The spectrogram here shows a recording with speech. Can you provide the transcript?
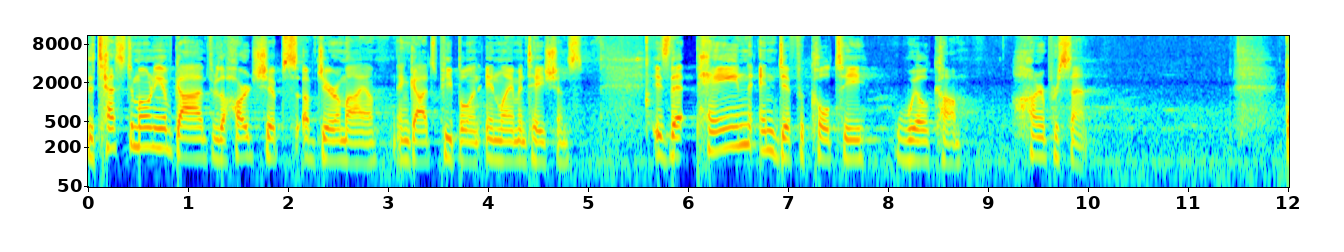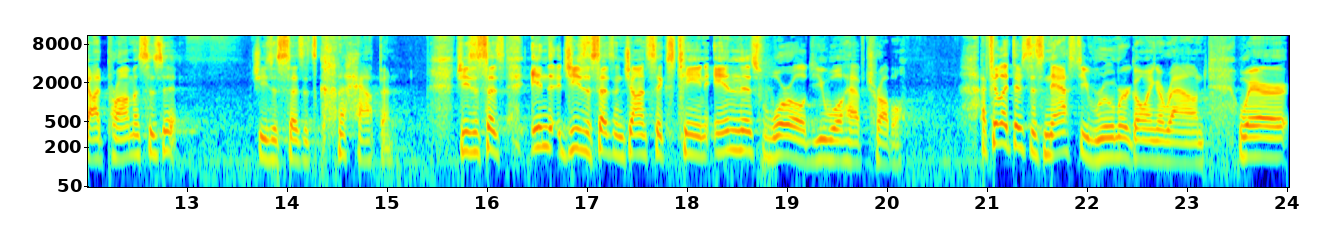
The testimony of God through the hardships of Jeremiah and God's people in, in Lamentations is that pain and difficulty will come, 100%. God promises it. Jesus says it's going to happen. Jesus says, in, Jesus says in John 16, in this world you will have trouble. I feel like there's this nasty rumor going around where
